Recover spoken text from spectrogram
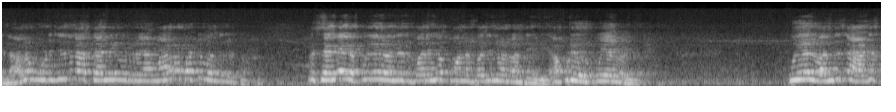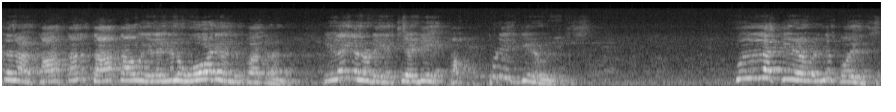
என்னால் முடிஞ்சது நான் தண்ணி விடுறேன். மரம் மட்டும் வந்துக்கிட்டோம். இப்போ சென்னையில் புயல் வந்தது பாருங்க போன பதினோராம் தேதி. அப்படி ஒரு புயல் வந்தது. புயல் வந்தது அடுத்த நாள் காத்தால தாத்தாவும் இளைஞனும் ஓடி வந்து பார்க்குறாங்க. இளைஞனுடைய செடி அப்படியே கீழே விழுந்துச்சு. ஃபுல்லாக கீழே விழுந்து போயிருச்சு.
